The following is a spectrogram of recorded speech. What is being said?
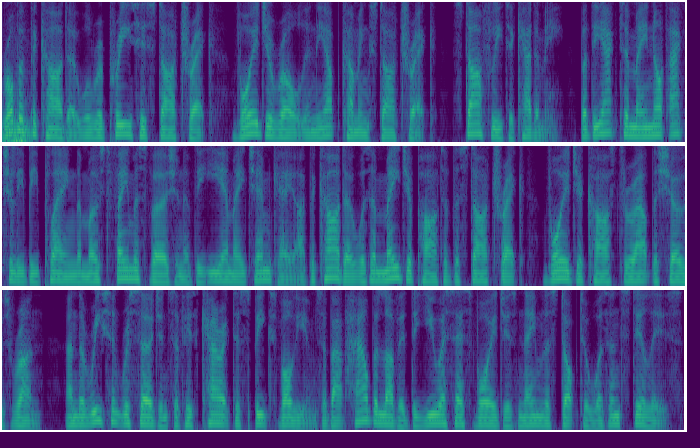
Robert Picardo will reprise his Star Trek Voyager role in the upcoming Star Trek Starfleet Academy, but the actor may not actually be playing the most famous version of the EMH MKI. Picardo was a major part of the Star Trek Voyager cast throughout the show's run, and the recent resurgence of his character speaks volumes about how beloved the USS Voyager's nameless Doctor was and still is.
